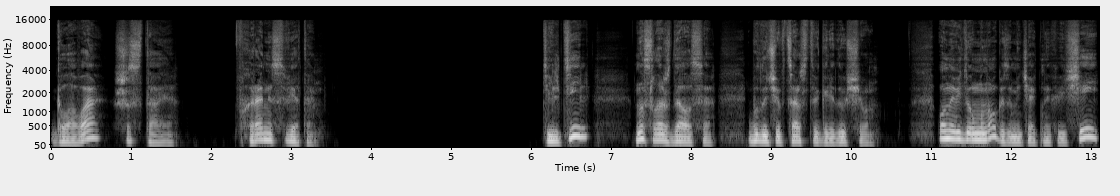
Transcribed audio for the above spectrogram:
Глава шестая. В храме света. Тильтиль наслаждался, будучи в царстве грядущего. Он увидел много замечательных вещей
